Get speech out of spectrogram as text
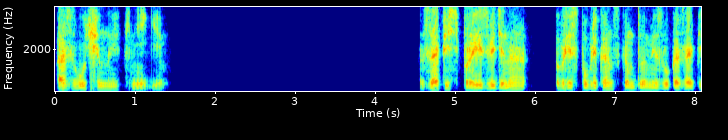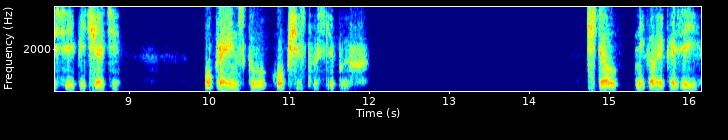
озвученной книги. Запись произведена в Республиканском доме звукозаписи и печати Украинского общества слепых. Читал Николай Козий,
